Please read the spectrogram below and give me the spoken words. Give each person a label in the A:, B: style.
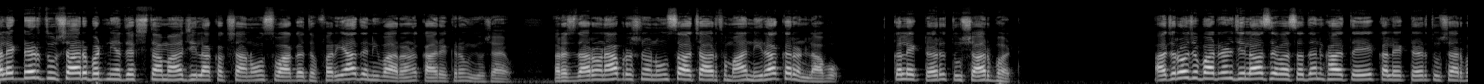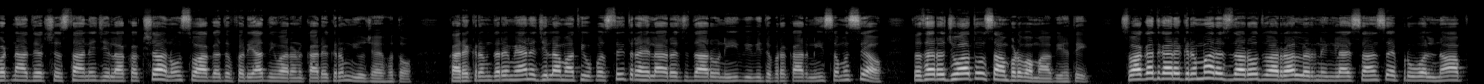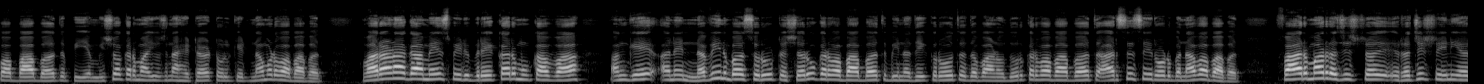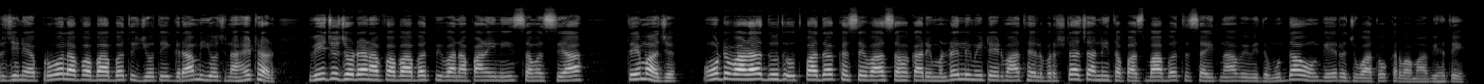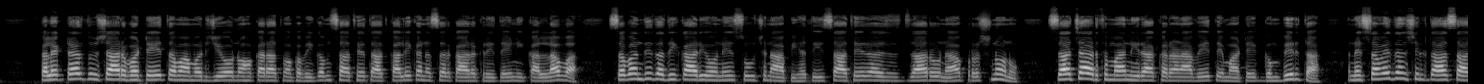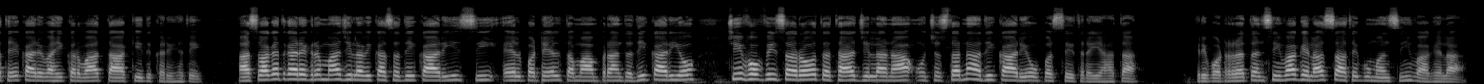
A: Collector Tushar ભટ્ટની અધ્યક્ષતામાં જિલ્લા કક્ષાનો સ્વાગત ફરિયાદ નિવારણ કાર્યક્રમ યોજાયો. અરજદારોના પ્રશ્નોનું સાચા અર્થમાં નિરાકરણ લાવો. કલેક્ટર તુષાર ભટ્ટ. આજરોજ પાટણ જિલ્લા સેવા સદન ખાતે કલેક્ટર તુષાર ભટ્ટના અધ્યક્ષસ્થાને જિલ્લા કક્ષાનો સ્વાગત ફરિયાદ નિવારણ કાર્યક્રમ યોજાયો હતો. કાર્યક્રમ દરમિયાન જિલ્લામાંથી ઉપસ્થિત રહેલા અરજદારોની વિવિધ પ્રકારની સમસ્યાઓ તથા રજૂઆતો સાંભળવામાં આવી હતી. સ્વાગત કાર્યક્રમમાં અરજદારો દ્વારા લર્નિંગ લાયસન્સ એપ્રુવલ ન આપવા બાબત પીએમ વિશ્વકર્મા યોજના હેઠળ ટોલકીટ ન મળવા બાબત. વારાણા ગામે સ્પીડ બ્રેકર મુકાવવા અંગે અને નવીન બસ રૂટ શરૂ કરવા બાબત, બિનઅધિકૃત દબાણો દૂર કરવા બાબત આરસીસી રોડ બનાવવા બાબત, ફાર્મર રજિસ્ટ્ર, રજિસ્ટ્રીની અરજીને અપ્રુવલ આપવા બાબત, જ્યોતિ ગ્રામ યોજના હેઠળ વીજ જોડાણ આપવા બાબત, પીવાના પાણીની સમસ્યા તેમજ ઊંટવાળા દૂધ ઉત્પાદક સેવા સહકારી મંડળ લિમિટેડમાં થયેલ ભ્રષ્ટાચારની તપાસ બાબત સહિતના વિવિધ મુદ્દાઓ અંગે રજૂઆતો કરવામાં આવી હતી. કલેક્ટર તુષાર ભટ્ટે તમામ અરજીઓનો હકારાત્મક અભિગમ સાથે તાત્કાલિક અને અસરકારક રીતે નિકાલ લાવવા સંબંધિત અધિકારીઓને સૂચના આપી હતી. સાથે અરજદારોના પ્રશ્નોનું સાચા અર્થમાં નિરાકરણ આવે તે માટે ગંભીરતા અને સંવેદનશીલતા સાથે કાર્યવાહી કરવા તાકીદ કરી હતી. આ સ્વાગત કાર્યક્રમમાં જિલ્લા વિકાસ અધિકારી સી એલ પટેલ, તમામ પ્રાંત અધિકારીઓ, ચીફ ઓફિસરો તથા જિલ્લાના ઉચ્ચ સ્તરના અધિકારીઓ ઉપસ્થિત રહ્યા હતા. રિપોર્ટર રતનસિંહ વાઘેલા સાથે ગુમાનસિંહ વાઘેલા.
